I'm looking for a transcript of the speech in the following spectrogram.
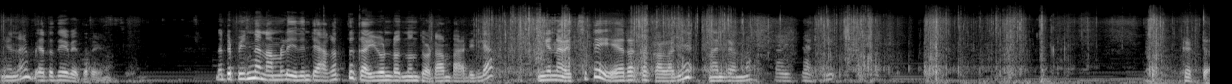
ഇങ്ങനെ വെറുതെ വിതറുകയാണ് ചെയ്യുന്നത് എന്നിട്ട് പിന്നെ നമ്മൾ ഇതിന്റെ അകത്ത് കൈ കൊണ്ടൊന്നും തൊടാൻ പാടില്ല. ഇങ്ങനെ വെച്ചിട്ട് ഏറൊക്കെ കളഞ്ഞ് നല്ലെണ്ണം ടൈറ്റാക്കി കെട്ട്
